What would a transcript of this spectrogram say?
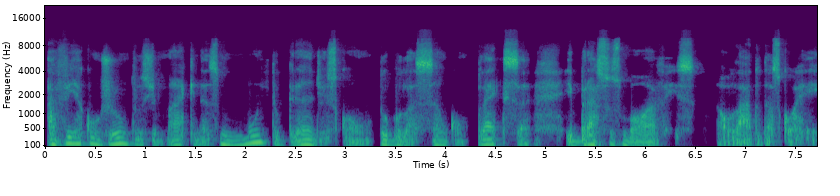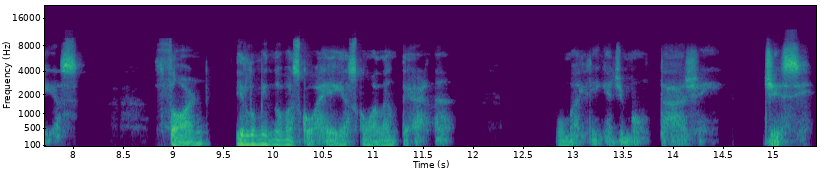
Havia conjuntos de máquinas muito grandes com tubulação complexa e braços móveis ao lado das correias. Thorne iluminou as correias com a lanterna. Uma linha de montagem, disse.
